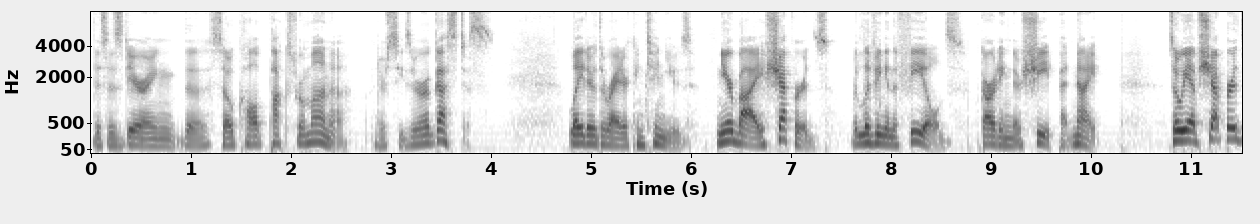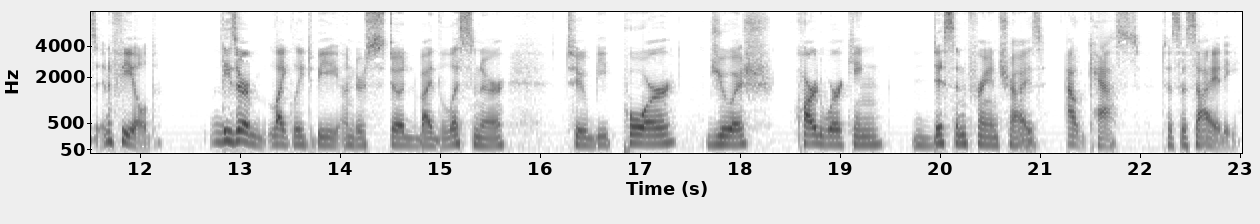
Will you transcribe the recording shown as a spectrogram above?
This is during the so called Pax Romana under Caesar Augustus. Later, the writer continues Nearby, shepherds were living in the fields, guarding their sheep at night. So we have shepherds in a field. These are likely to be understood by the listener to be poor, Jewish, hardworking, disenfranchised outcasts to society.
